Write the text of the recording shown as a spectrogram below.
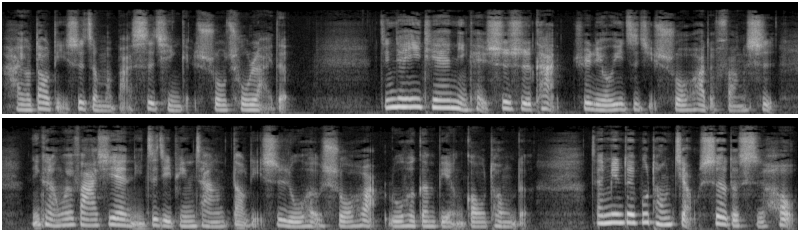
还有到底是怎么把事情给说出来的。今天一天，你可以试试看，去留意自己说话的方式。你可能会发现，你自己平常到底是如何说话，如何跟别人沟通的。在面对不同角色的时候，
